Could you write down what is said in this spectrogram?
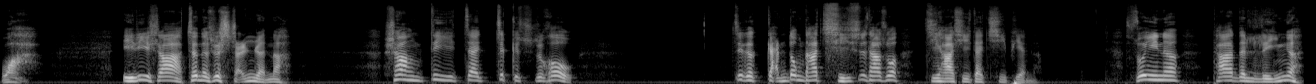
哇，伊丽莎真的是神人呐、上帝在这个时候，这个感动他，启示他说：“基哈西在欺骗了。”所以呢，他的灵啊，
